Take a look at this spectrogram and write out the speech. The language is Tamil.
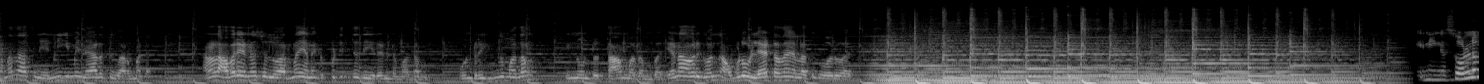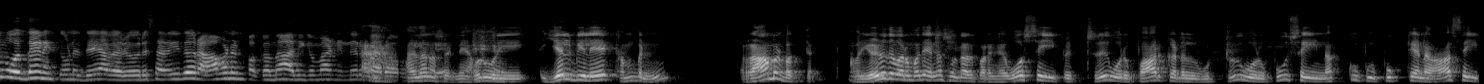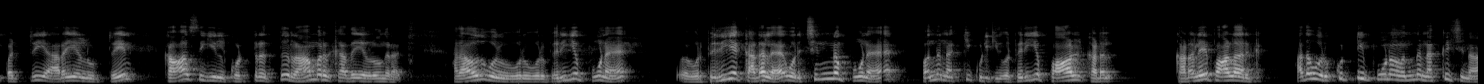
கண்ணதாசன் என்றைக்குமே நேரத்துக்கு வரமாட்டேன் அதனால அவர் என்ன சொல்லுவார்னா எனக்கு பிடித்தது இரண்டு மதம். ஒன்று இந்து மதம் இன்னொன்று தாமதம் பர் ஏன்னா அவருக்கு வந்து அவ்வளவு லேட்டாக தான் எல்லாத்துக்கும் வருவார். நீங்க சொல்லும் போது தான் எனக்கு தோணுது அவர் ஒரு சதவீதம் ராவணன் பக்கம் தான் அதிகமா நின்று இருக்காரோ அதுதான் நான் சொன்னேன் அவர் ஒரு இயல்பிலே கம்பன் ராமர் பக்தன். அவர் எழுத வரும்போது என்ன சொல்றாரு பாருங்க ஓசை பெற்று ஒரு பார்க்கடல் உற்று ஒரு பூசை நக்குப்பு புக்கென ஆசை பற்றி அறையலுற்றேன். காசியில் கொற்றத்து ராமர் கதை வருங்கிறார். அதாவது ஒரு ஒரு ஒரு பெரிய பூனை ஒரு பெரிய கடலை ஒரு சின்ன பூனை வந்து நக்கி குடிக்குது. ஒரு பெரிய பால் கடல் கடலே பாலாக இருக்குது அதை ஒரு குட்டி பூனை வந்து நக்குச்சுன்னா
